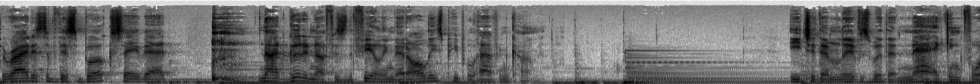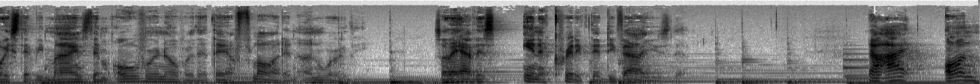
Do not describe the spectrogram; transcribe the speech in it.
The writers of this book say that not good enough is the feeling that all these people have in common. Each of them lives with a nagging voice that reminds them over and over that they are flawed and unworthy. So they have this inner critic that devalues them. Now, I, on,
